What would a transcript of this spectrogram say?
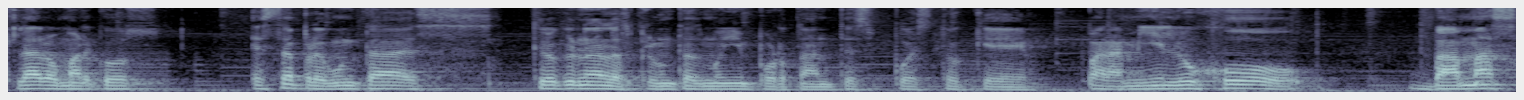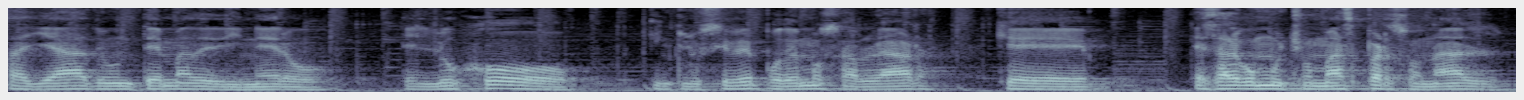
Claro, Marcos, esta pregunta es creo que una de las preguntas muy importantes, puesto que para mí el lujo va más allá de un tema de dinero. El lujo, inclusive podemos hablar que es algo mucho más personal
